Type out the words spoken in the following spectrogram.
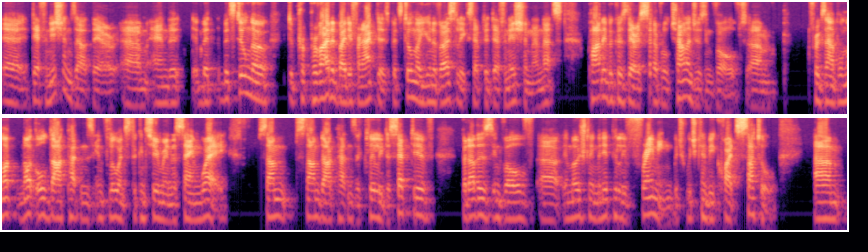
uh, definitions out there, um, and the, but but still no provided by different actors, but still no universally accepted definition, and that's partly because there are several challenges involved. Um, for example, not not all dark patterns influence the consumer in the same way. Some some dark patterns are clearly deceptive, but others involve uh, emotionally manipulative framing, which which can be quite subtle. Um,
